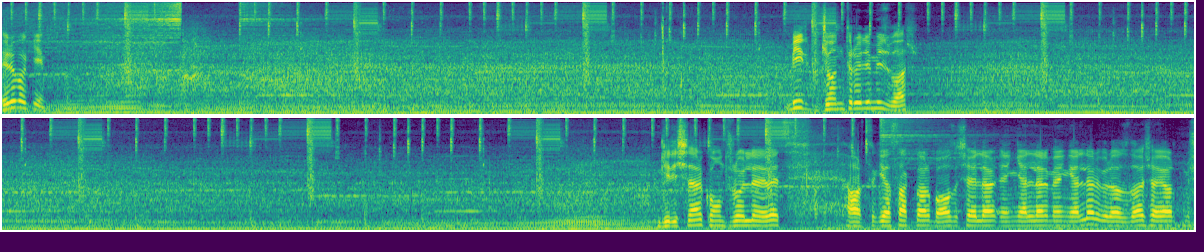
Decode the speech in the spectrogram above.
Yürü bakayım. Bir kontrolümüz var. Girişler kontrollü evet. Artık yasaklar, bazı şeyler, engeller engeller biraz daha şey artmış.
